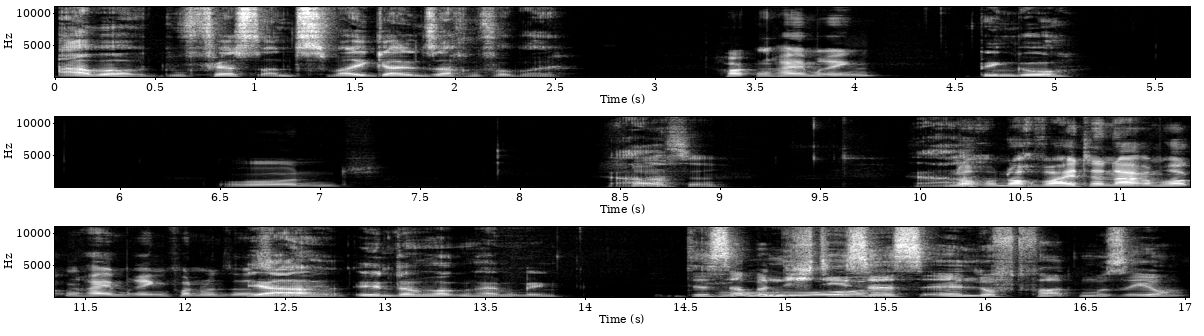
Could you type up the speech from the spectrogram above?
Aber du fährst an zwei geilen Sachen vorbei. Hockenheimring Bingo. und Ja. Scheiße. Ja, Noch, noch weiter nach dem Hockenheimring von uns aus ja gesehen? hinterm Hockenheimring. Das ist aber nicht Oh. dieses äh, Luftfahrtmuseum.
